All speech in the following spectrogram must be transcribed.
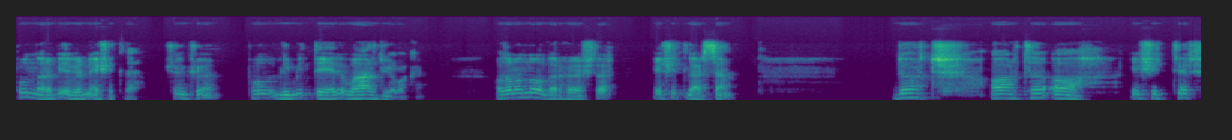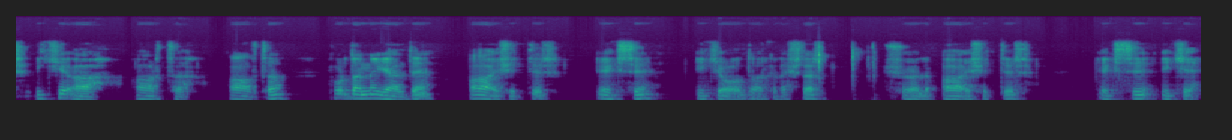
Bunları birbirine eşitle. Çünkü bu limit değeri var diyor bakın. O zaman ne oldu arkadaşlar? Eşitlersem 4 artı a eşittir 2a artı 6. Buradan ne geldi? a eşittir eksi 2 oldu arkadaşlar. Şöyle a eşittir eksi 2.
